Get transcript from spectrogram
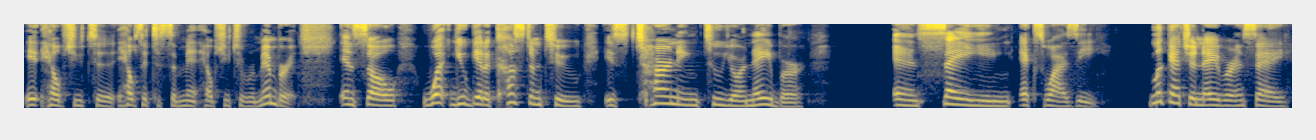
it helps you to it helps it to cement, helps you to remember it. And so what you get accustomed to is turning to your neighbor and saying XYZ. Look at your neighbor and say,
